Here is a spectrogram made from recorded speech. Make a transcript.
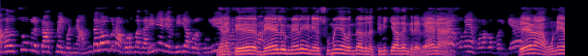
அதை வச்சு உங்களை பிளாக்மெயில் பண்ணேன் அந்த அளவுக்கு நான் குடும்பக்காரின்னு என்னை மீடியாக்குள்ள சொல்லி எனக்கு. மேலும் மேலும் என்னைய சுமைய வந்து அதுல திணிக்காதங்கிற வேணாம் சுமையை சுமக்க போறீங்க? வேணாம் உன்னைய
